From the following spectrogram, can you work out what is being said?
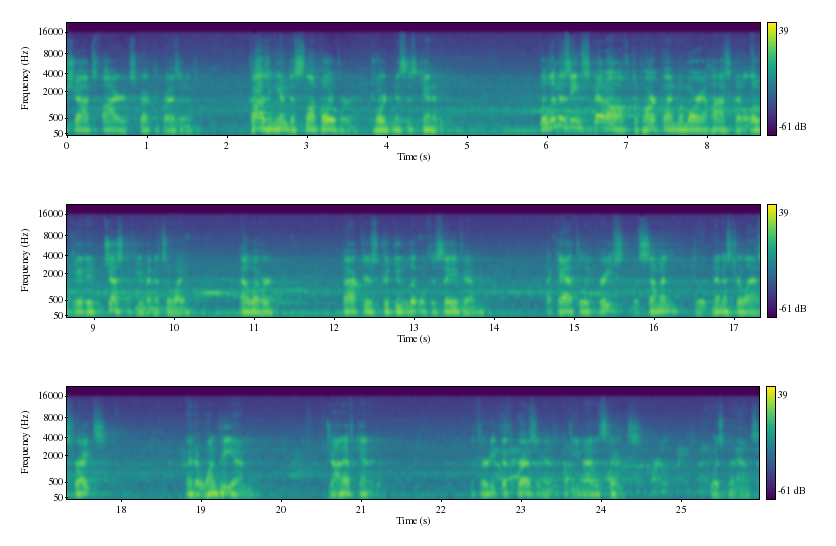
Shots fired struck the president, causing him to slump over toward Mrs. Kennedy. The limousine sped off to Parkland Memorial Hospital, located just a few minutes away. However, doctors could do little to save him. A Catholic priest was summoned to administer last rites, and at 1 p.m., John F. Kennedy, the 35th President of the United States, was pronounced.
